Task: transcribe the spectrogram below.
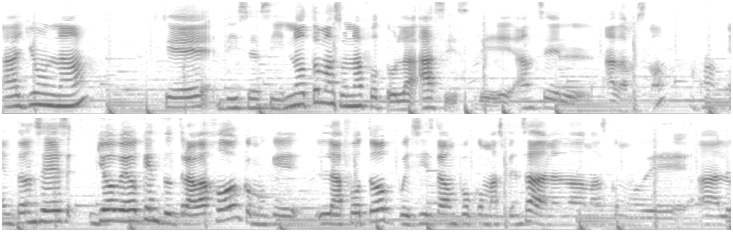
hay una que dice así: No tomas una foto, la haces, de Ansel Adams, ¿no? Entonces, yo veo que en tu trabajo, como que la foto, pues sí está un poco más pensada, no es nada más como de, ah, lo,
